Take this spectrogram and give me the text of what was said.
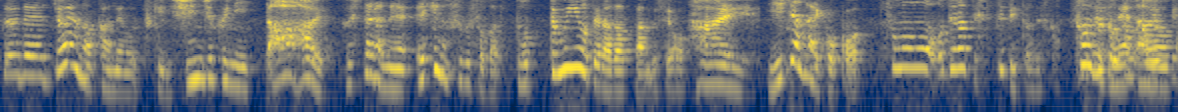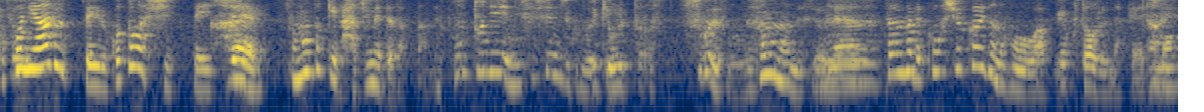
それで除夜の鐘をつきに新宿に行った。あはい。そしたらね駅のすぐそばでとってもいいお寺だったんですよ。はい。いいじゃないここ。そのお寺って知ってて行ったんですか？そうですね。あのここにあるっていうことは知っていて、はい。その時が初めてだった本当に西新宿の駅降りたらすぐですもんね。そうなんですよね。ね。それまで甲州街道の方はよく通るんだけれども、はい。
